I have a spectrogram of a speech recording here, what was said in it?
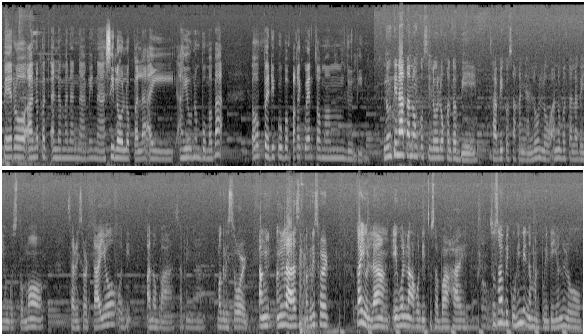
pero uh, napag-alamanan namin na si Lolo pala ay ayaw nang bumaba. O pwede po bang pakikwento Ma'am Lulin? Nung tinatanong ko si Lolo kagabi, sabi ko sa kanya, Lolo, ano ba talaga yung gusto mo? Sa resort tayo o di, ano ba? Sabi niya, mag-resort. Ang, ang last, mag-resort, kayo lang. Ewan lang ako dito sa bahay. So sabi ko, hindi naman pwede yun, Lo.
